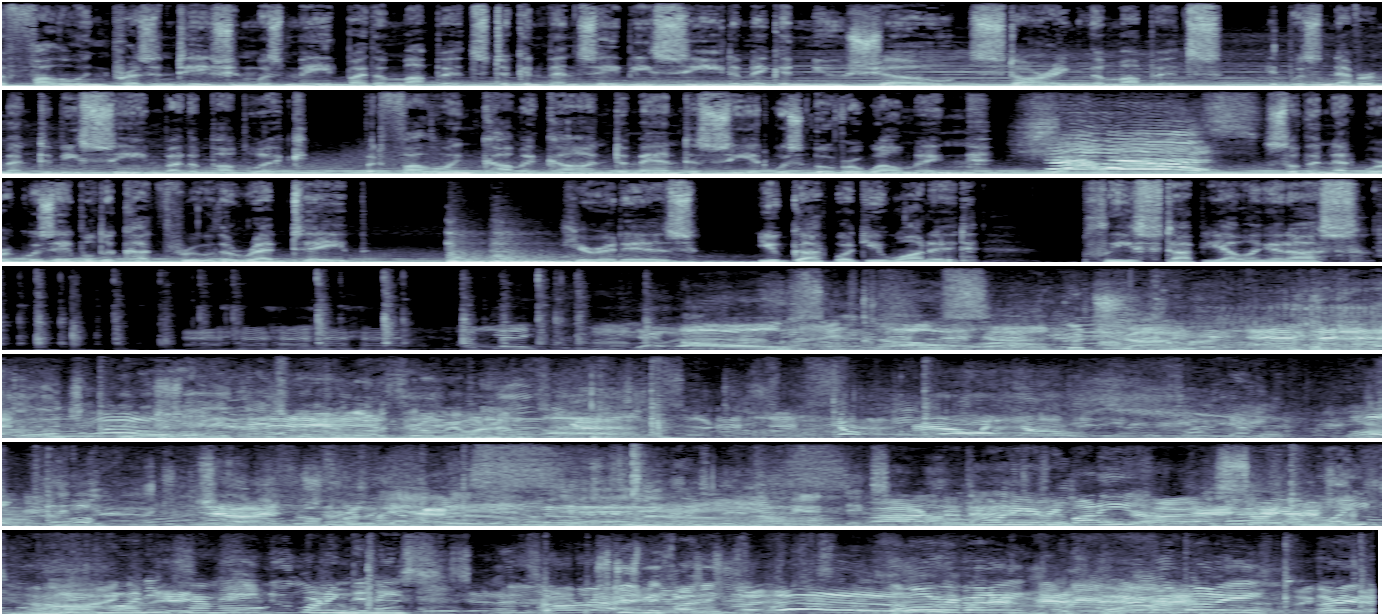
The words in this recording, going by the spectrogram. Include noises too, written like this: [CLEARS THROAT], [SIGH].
The following presentation was made by the Muppets to convince ABC to make a new show starring the Muppets. It was never meant to be seen by the public, but following Comic Con, demand to see it was overwhelming. Show us! So the network was able to cut through the red tape. Here it is. You got what you wanted. Please stop yelling at us. Oh, oh, good shot. little throw me one of them. Uh, good morning, everybody. Uh, sorry I'm late. Uh, Morning, Kermit. morning, Denise. Excuse me, Fozzie. Hello, everybody.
